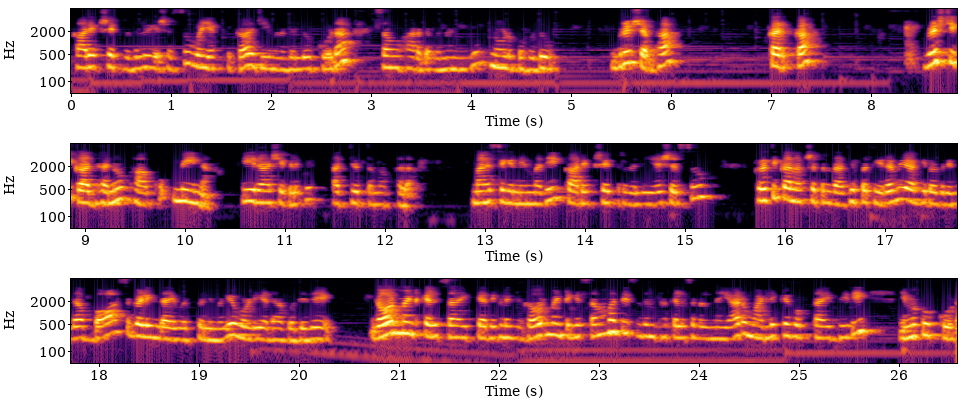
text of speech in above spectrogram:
ಕಾರ್ಯಕ್ಷೇತ್ರದಲ್ಲೂ ಯಶಸ್ಸು, ವೈಯಕ್ತಿಕ ಜೀವನದಲ್ಲೂ ಕೂಡ ಸೌಹಾರ್ದವನ್ನು ನೀವು ನೋಡಬಹುದು. ವೃಷಭ, ಕರ್ಕ ವೃಶ್ಚಿಕ ಧನು ಹಾಗೂ ಮೀನ. ಈ ರಾಶಿಗಳಿಗೆ ಅತ್ಯುತ್ತಮ ಫಲ. ಮನಸ್ಸಿಗೆ ನೆಮ್ಮದಿ, ಕಾರ್ಯಕ್ಷೇತ್ರದಲ್ಲಿ ಯಶಸ್ಸು. ಕೃತಿಕಾ ನಕ್ಷತ್ರದ ಅಧಿಪತಿ ರವಿ ಆಗಿರೋದ್ರಿಂದ ಬಾಸ್ಗಳಿಂದ ಇವತ್ತು ನಿಮಗೆ ಒಳ್ಳೆಯದಾಗೋದಿದೆ ಗೌರ್ಮೆಂಟ್ ಕೆಲಸ ಇತ್ಯಾದಿಗಳಿಗೆ ಗೌರ್ಮೆಂಟ್ಗೆ ಸಂಬಂಧಿಸಿದಂತಹ ಕೆಲಸಗಳನ್ನು ಯಾರು ಮಾಡಲಿಕ್ಕೆ ಹೋಗ್ತಾ ಇದ್ದೀರಿ? ನಿಮಗೂ ಕೂಡ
